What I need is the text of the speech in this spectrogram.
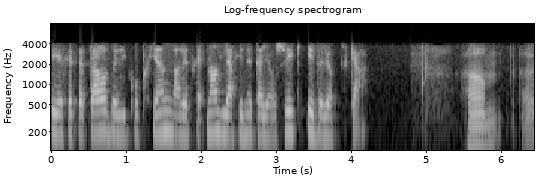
et récepteurs de l'écotrienne dans le traitement de la rhinite allergique et de l'urticaire? Um, euh,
